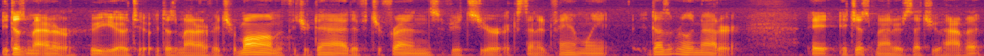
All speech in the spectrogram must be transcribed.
it doesn't matter who you go to. It doesn't matter if it's your mom, if it's your dad, if it's your friends, if it's your extended family. It doesn't really matter. It, it just matters that you have it.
